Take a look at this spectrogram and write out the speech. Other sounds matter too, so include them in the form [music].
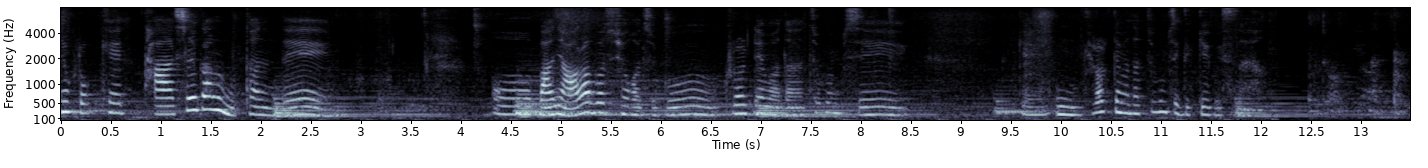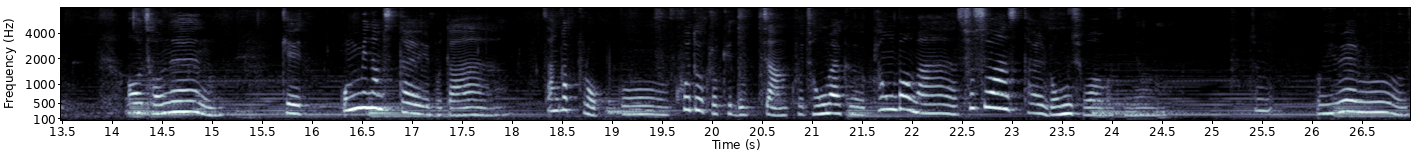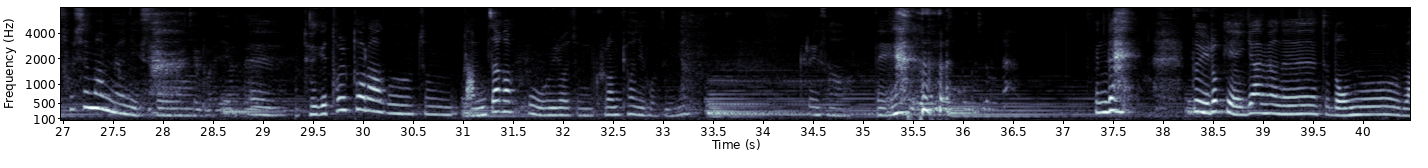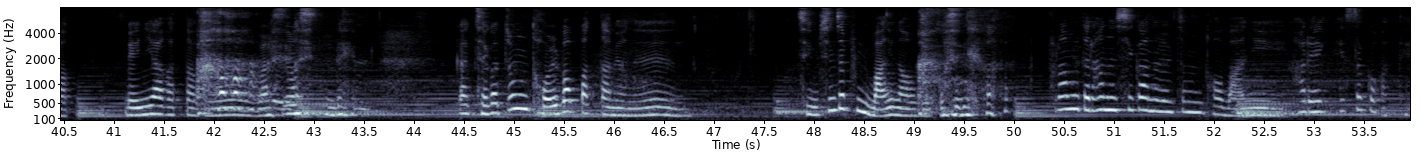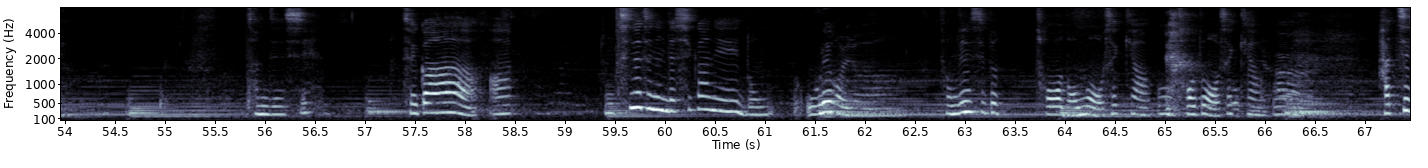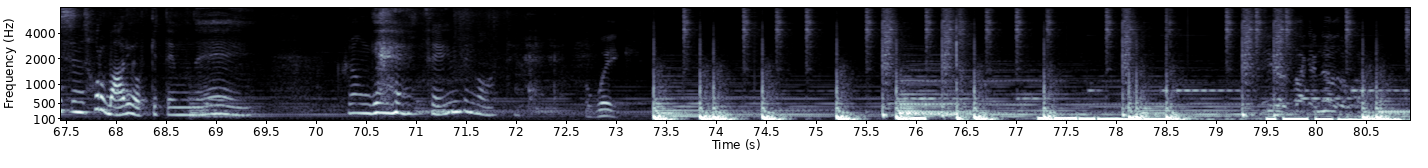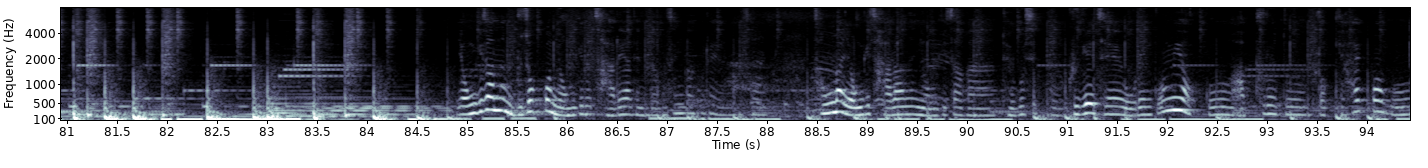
아니요, 그렇게 다 실감은 못하는데, 어, 많이 알아봐 주셔가지고, 그럴 때마다 조금씩, 이렇게, 음, 그럴 때마다 조금씩 느끼고 있어요. 어, 저는, 이렇게, 꽃미남 스타일보다, 쌍꺼풀 없고, 코도 그렇게 높지 않고, 정말 그 평범한, 수수한 스타일 너무 좋아하거든요. 좀, 의외로 소심한 면이 있어요. 네, 되게 털털하고 좀 남자 같고 오히려 좀 그런 편이거든요. 그래서 네. [laughs] 근데 또 이렇게 얘기하면은 또 너무 막 매니아 같다고 [laughs] 말씀하시는데, 그러니까 제가 좀 덜 바빴다면은 지금 신제품이 많이 나오고 있거든요. [laughs] 프라모델 하는 시간을 좀 더 많이 할애했을 것 같아요. 전진 씨? 제가 아, 좀 친해지는데 시간이 너무 오래 걸려요. 전진 씨도 저 너무 어색해하고 저도 어색해하고 같이 있으면 서로 말이 없기 때문에 그런 게 [laughs] 제일 힘든 것 같아요. Awake. 연기자는 무조건 연기를 잘해야 된다고 생각을 해요. 그래서 정말 연기 잘하는 연기자가 되고 싶어요. 그게 제 오랜 꿈이었고 앞으로도 그렇게 할 거고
